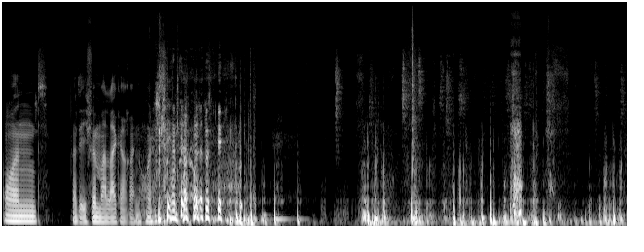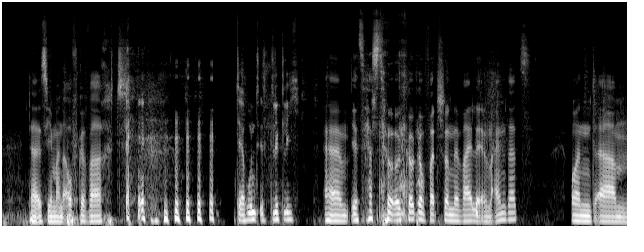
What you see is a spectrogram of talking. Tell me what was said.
Und also ich will mal Leica reinholen. da ist jemand aufgewacht. Der Hund ist glücklich. Ähm, jetzt hast du CocoaPod schon eine Weile im Einsatz. Und ähm,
